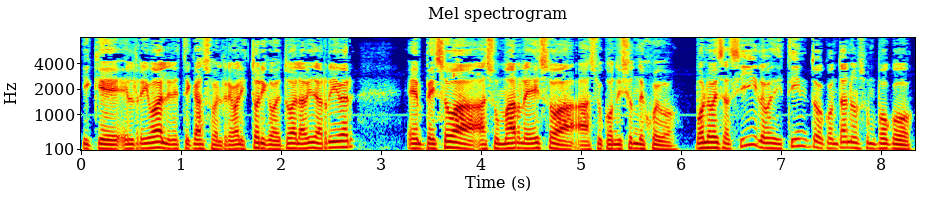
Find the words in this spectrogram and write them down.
y que el rival, en este caso el rival histórico de toda la vida, River, empezó a, sumarle eso a, su condición de juego. ¿Vos lo ves así? ¿Lo ves distinto? Contanos un poco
